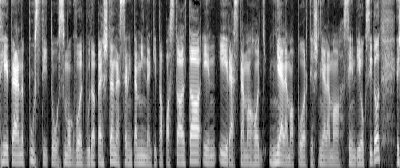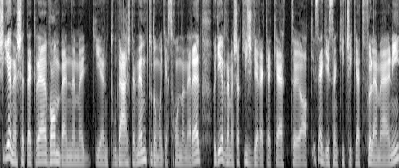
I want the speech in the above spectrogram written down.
héten pusztító szmog volt Budapesten, ezt szerintem mindenki tapasztalta. Én éreztem, ahogy nyelem a port és nyelem a széndiokszidot, és ilyen esetekre van bennem egy ilyen tudás, de nem tudom, hogy ez honnan ered, hogy érdemes a kisgyerekeket, az egészen kicsiket fölemelni,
